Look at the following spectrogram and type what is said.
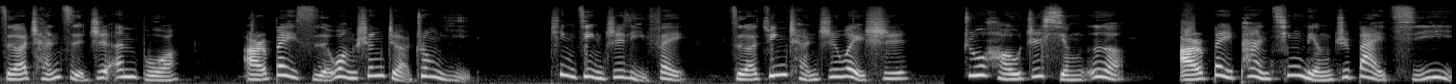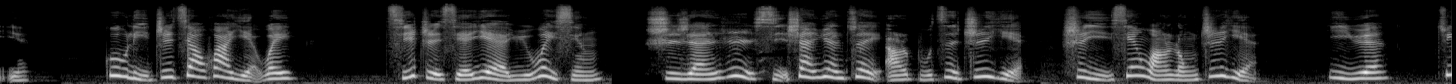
则臣子之恩薄，而被死忘生者众矣；聘敬之礼废，则君臣之位失，诸侯之行恶，而背叛亲陵之败其矣。故礼之教化也微。其止邪业于未行，使人日喜善怨罪而不自知也。是以先王龙之也。亦曰：君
